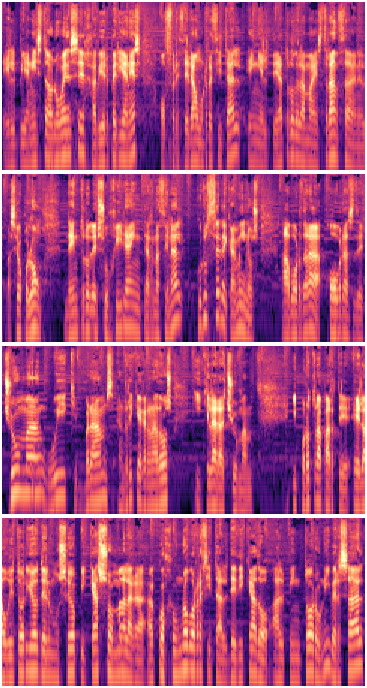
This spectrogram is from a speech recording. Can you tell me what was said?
el pianista onubense Javier Perianes ofrecerá un recital en el Teatro de la Maestranza, en el Paseo Colón, dentro de su gira internacional Cruce de Caminos. Abordará obras de Schumann, Wick, Brahms, Enrique Granados y Clara Schumann. Y por otra parte, el auditorio del Museo Picasso Málaga acoge un nuevo recital dedicado al pintor universal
